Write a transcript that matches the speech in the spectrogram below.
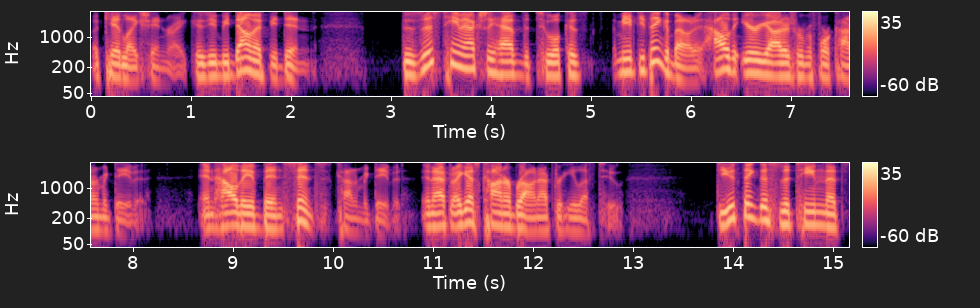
a kid like Shane Wright. Because you'd be dumb if you didn't does this team actually have the tool? Because I mean, if you think about it, how the Erie Otters were before Connor McDavid, and how they have been since Connor McDavid, and after I guess Connor Brown after he left too. Do you think this is a team that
